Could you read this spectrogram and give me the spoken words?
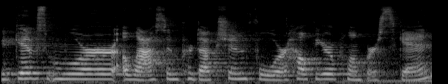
It gives more elastin production for healthier, plumper skin.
